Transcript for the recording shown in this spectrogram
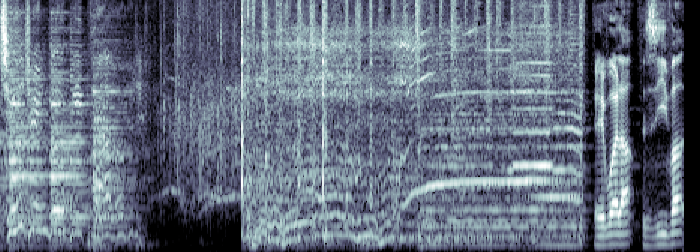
children will be proud. Et voilà, Ziva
